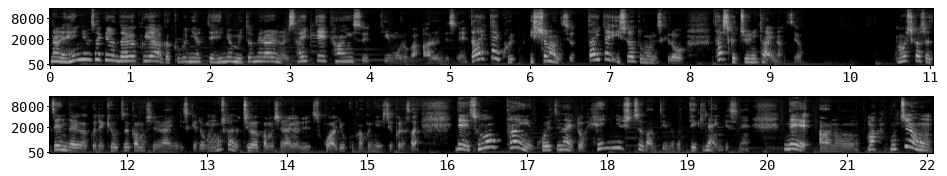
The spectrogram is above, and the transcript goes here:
なので、編入先の大学や学部によって編入を認められるのに最低単位数っていうものがあるんですね。大体これ一緒なんですよ。大体一緒だと思うんですけど、確か12単位なんですよ。もしかしたら全大学で共通かもしれないんですけども、もしかしたら違うかもしれないので、そこはよく確認してください。で、その単位を超えてないと編入出願っていうのができないんですね。で、あの、まあ、もちろん、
